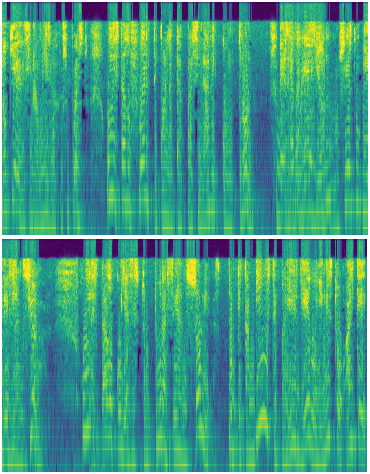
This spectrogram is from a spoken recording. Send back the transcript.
No quiere decir lo mismo, por supuesto. Un Estado fuerte con la capacidad de control, de regulación y de sanción. Un Estado cuyas estructuras sean sólidas, porque también este país, Diego, y en esto hay que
